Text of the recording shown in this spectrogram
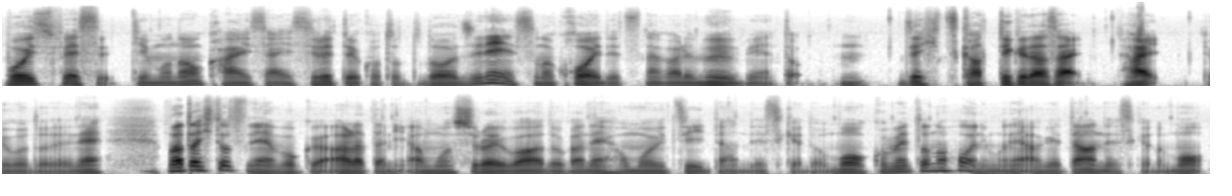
ボイスフェスっていうものを開催するということと同時に、その声でつながるムーブメント、うん、ぜひ使ってください。はい。ということでね、また一つね、僕新たに面白いワードがね、思いついたんですけども、コメントの方にもね、あげたんですけども、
